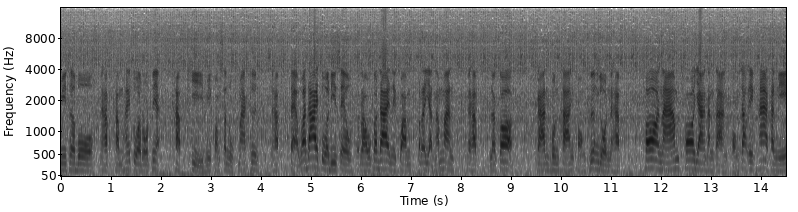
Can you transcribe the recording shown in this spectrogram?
มีเทอร์โบนะครับทำให้ตัวรถเนี่ยขับขี่มีความสนุกมากขึ้นนะครับ แต่ว่าได้ตัวดีเซลเราก็ได้ในความประหยัดน้ำมันนะครับ แล้วก็การทนทานของเครื่องยนต์นะครับ ท่อน้ำท่อยางต่างๆ ของเจ้า X5 คันนี้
